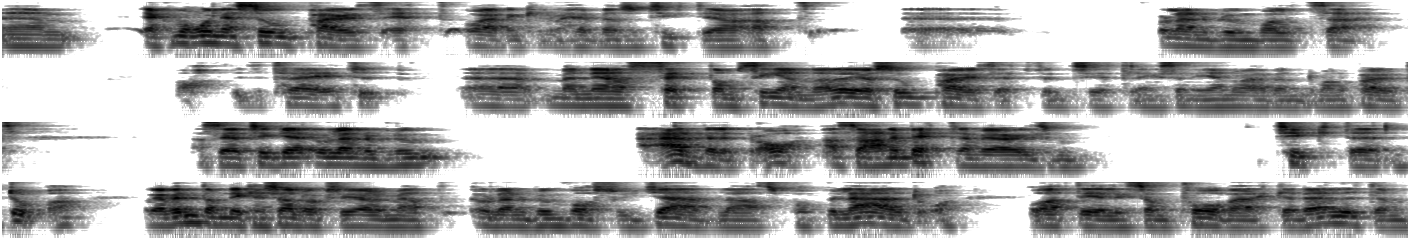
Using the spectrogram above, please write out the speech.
um, Jag kommer ihåg när jag såg Pirates 1 och även Kingdom of Heaven så tyckte jag att uh, Orlando Bloom var lite såhär, ja, lite träig typ. Eh, men när jag har sett dem senare, jag såg Pirates 1 för inte så jättelänge sedan igen och även de andra Pirates. Alltså jag tycker Orlando Bloom är väldigt bra. Alltså han är bättre än vad jag liksom tyckte då. Och jag vet inte om det kanske hade också att göra med att Orlando Bloom var så jävla alltså, populär då och att det liksom påverkade en lite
